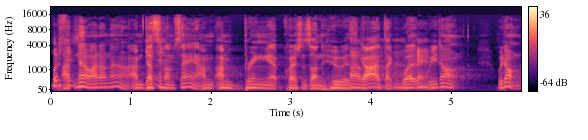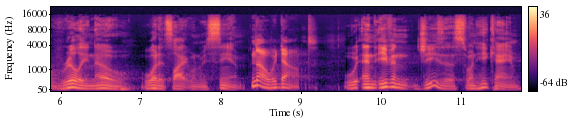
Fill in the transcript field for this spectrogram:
What if I, no, I don't know. I'm that's what I'm saying. I'm I'm bringing up questions on who is Okay, God. Like, what okay. we don't we don't really know what it's like when we see him. No, we don't. We, and even Jesus, when he came,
